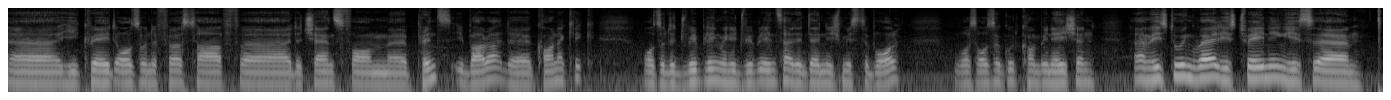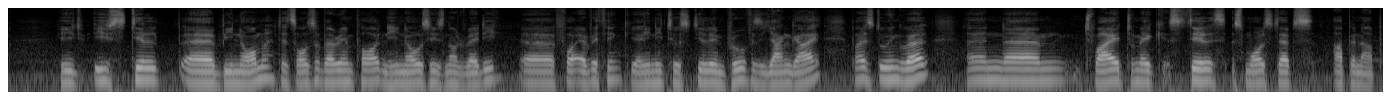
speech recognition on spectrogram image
Uh, he created also in the first half uh, the chance from uh, Prince Ibara, the corner kick. Also the dribbling when he dribbled inside and then he missed the ball was also a good combination. Um, he's doing well. He's training. He's um, he he's still uh, be normal. That's also very important. He knows he's not ready uh, for everything. Yeah, he needs to still improve. as a young guy, but he's doing well and um, try to make still small steps up and up.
